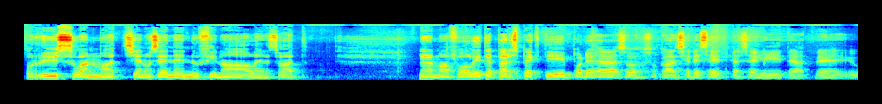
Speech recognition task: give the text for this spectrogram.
och Ryssland-matchen och sen ännu finalen så att när man får lite perspektiv på det här så, så kanske det sätter sig lite att det är ju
